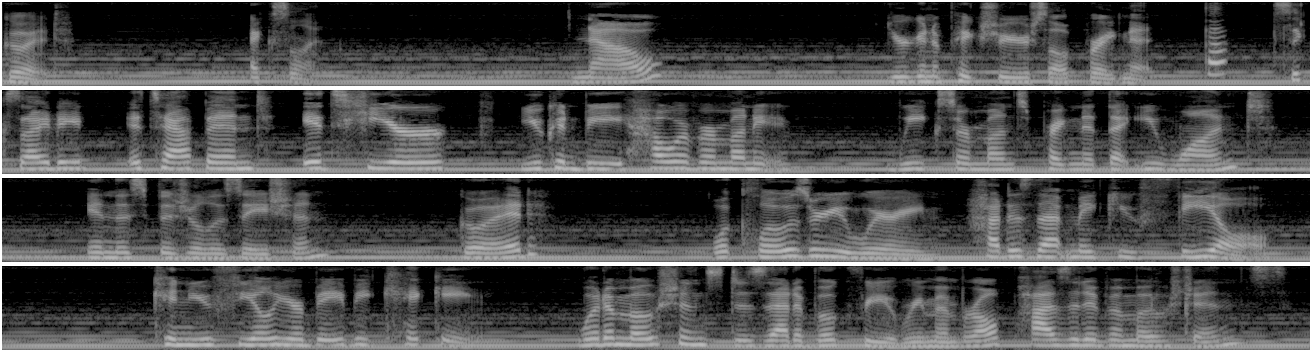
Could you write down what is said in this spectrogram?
Good. Excellent. Now, you're going to picture yourself pregnant. Ah, it's exciting. It's happened. It's here. You can be however many weeks or months pregnant that you want in this visualization. Good. What clothes are you wearing? How does that make you feel? Can you feel your baby kicking? What emotions does that evoke for you? Remember all positive emotions?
